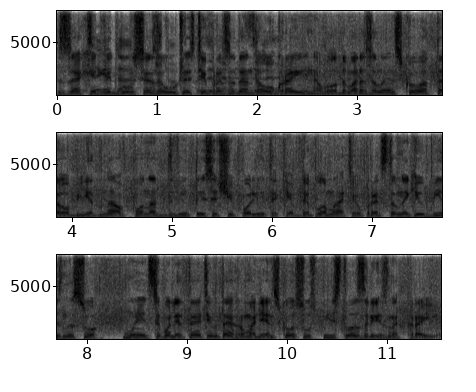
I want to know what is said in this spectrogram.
Захід відбувся за участі президента України Володимира Зеленського та об'єднав понад дві тисячі політиків, дипломатів, представників бізнесу, муніципалітетів та громадянського суспільства з різних країн.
